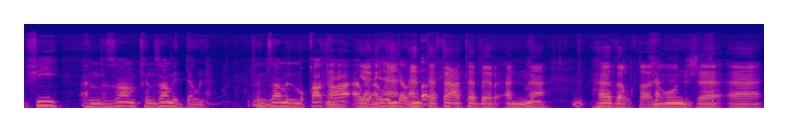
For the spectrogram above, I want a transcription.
في النظام في نظام الدولة في نظام المقاطعة يعني أو يعني أو الدولة. أنت تعتبر أن هذا القانون جاء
